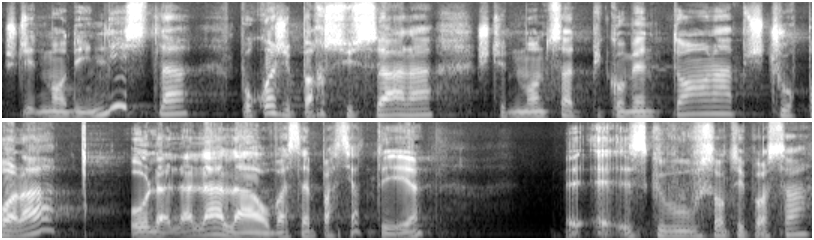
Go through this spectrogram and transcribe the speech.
je t'ai demandé une liste là. Pourquoi j'ai pas reçu ça là? Je te demande ça depuis combien de temps là? Puis je suis toujours pas là. Oh là là là là, on va s'impatienter. Hein est-ce que vous ne vous sentez pas ça?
